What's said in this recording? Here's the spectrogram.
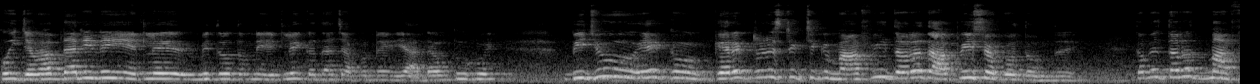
કોઈ જવાબદારી નહીં, એટલે મિત્રો તમને એટલે કદાચ આપણને યાદ આવતું હોય. બીજું એક કેરેક્ટરિસ્ટિક છે કે માફી તરત આપી શકો તમને. તમે તરત માફ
